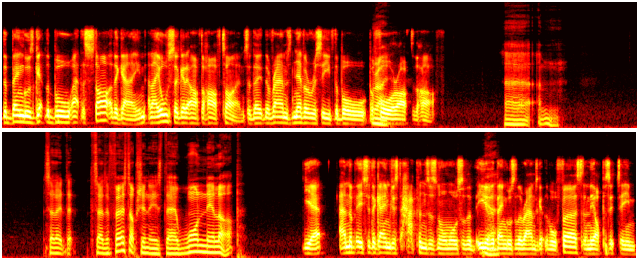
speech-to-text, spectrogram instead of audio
the Bengals get the ball at the start of the game and they also get it after half time. So they, the Rams never receive the ball before or after the half. Uh, um, so that, that so the first option is they're one nil up. Yeah. And the, it's, the game just happens as normal. So that either Yeah. the Bengals or the Rams get the ball first and the opposite team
